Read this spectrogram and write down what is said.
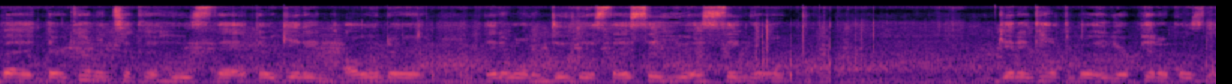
But they're coming to cahoots that they're getting older. They don't want to do this. They see you as single, getting comfortable in your pentacles. The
